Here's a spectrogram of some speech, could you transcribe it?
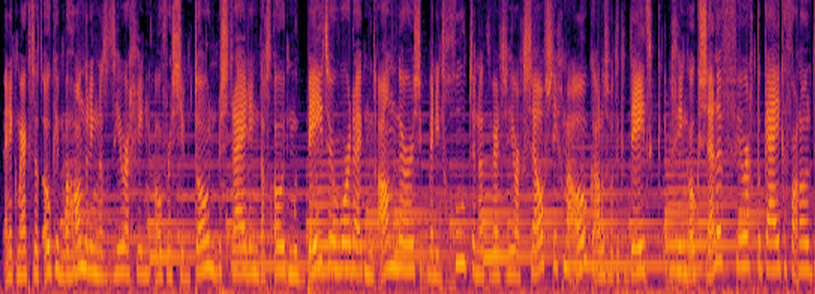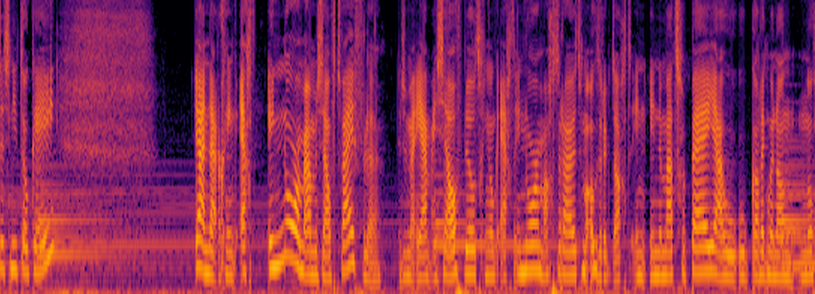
En ik merkte dat ook in behandeling, dat het heel erg ging over symptoombestrijding. Ik dacht, oh, ik moet beter worden, ik moet anders, ik ben niet goed. En dat werd heel erg zelfstigma ook. Alles wat ik deed, ging ik ook zelf heel erg bekijken van, oh, dat is niet oké. Okay. Ja, en daardoor ging ik echt enorm aan mezelf twijfelen. Dus ja, mijn zelfbeeld ging ook echt enorm achteruit. Maar ook dat ik dacht, in, in de maatschappij, ja, hoe, hoe kan ik me dan nog...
